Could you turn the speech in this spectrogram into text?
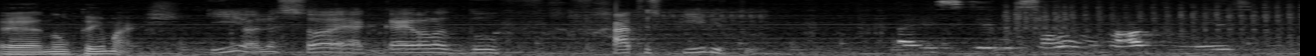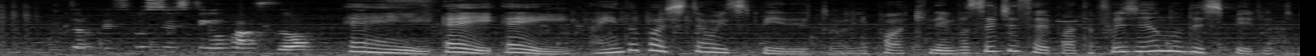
é, não tem mais. Ih, olha só, é a gaiola do rato espírito. Parece que ele é só um rato mesmo. Talvez vocês tenham razão. Ei, ei, ei, ainda pode ter um espírito. Ele pode, que nem você disse, ele pode estar fugindo do espírito.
